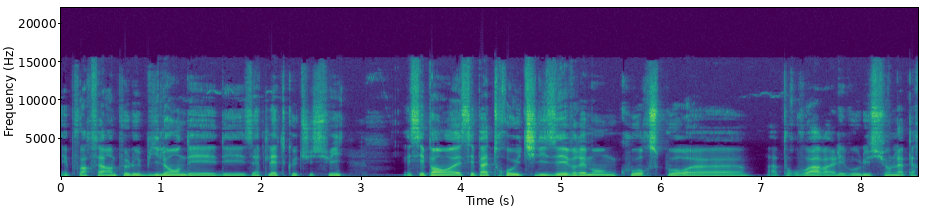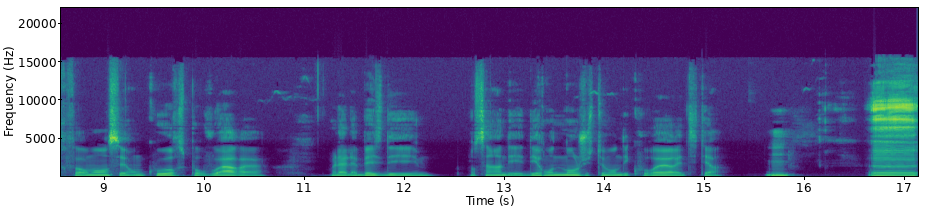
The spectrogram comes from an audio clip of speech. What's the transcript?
et pouvoir faire un peu le bilan des, des athlètes que tu suis. Et c'est pas c'est pas trop utilisé vraiment en course pour euh, bah pour voir l'évolution de la performance en course, pour voir euh, voilà la baisse des des, des rendements justement des coureurs, etc. Hmm. Euh,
